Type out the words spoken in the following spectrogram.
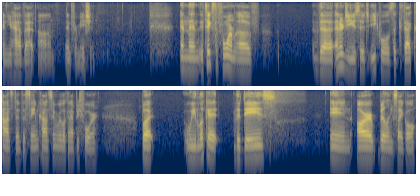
and you have that um, information. And then it takes the form of the energy usage equals the, that constant, the same constant we are looking at before, but we look at the days in our billing cycle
